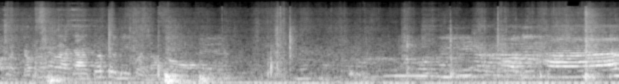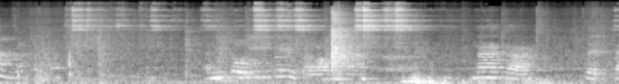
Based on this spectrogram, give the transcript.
เหมือนกับพัฒนาการก็จะดีกว่าน้องๆสวัสดีค่ะอันนี้โตนี่ก็อยู่กับเรามา น่าจะเจ็ดแป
